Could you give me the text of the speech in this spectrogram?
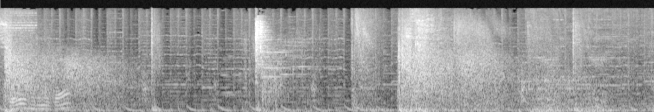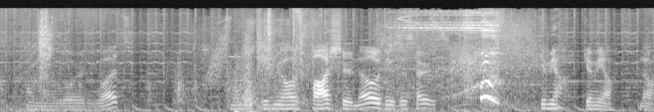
sir. Hitting with that. Oh my lord, what? give me all his posture. No, dude, this hurts. Give me out. Give me out. No.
